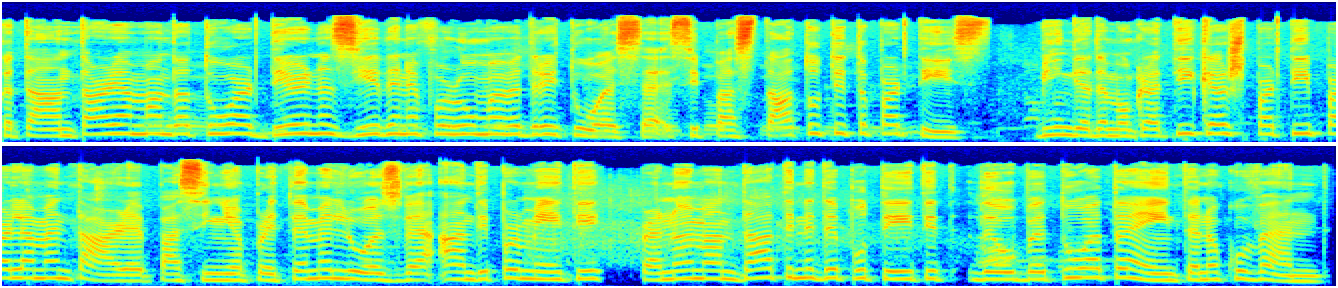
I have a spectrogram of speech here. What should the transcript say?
Këta anëtarë janë mandatuar deri në zgjedhjen e forumeve drejtuese, sipas statutit të partisë. Bindja Demokratike është parti parlamentare, pasi një prej themeluesve, Andi Përmeti, pranoi mandatin e deputetit dhe u betua të enjten në Kuvend.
